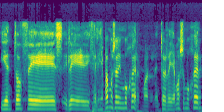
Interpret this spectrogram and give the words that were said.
y entonces le dice, le llamamos a mi mujer. Bueno, entonces le llamó a su mujer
